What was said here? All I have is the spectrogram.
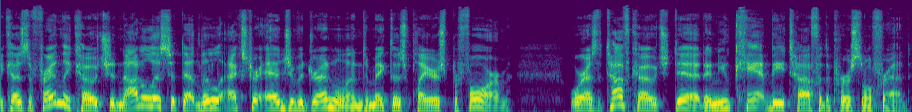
because the friendly coach did not elicit that little extra edge of adrenaline to make those players perform, whereas the tough coach did. And you can't be tough with a personal friend.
